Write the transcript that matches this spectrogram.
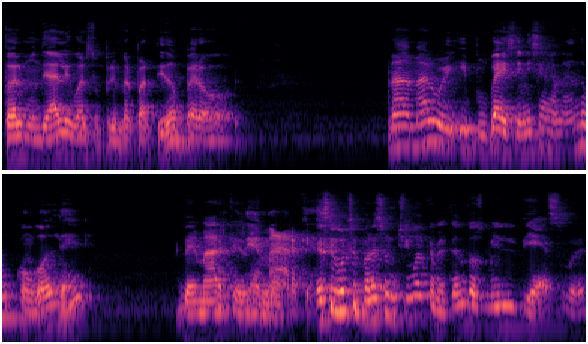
todo el mundial, igual su primer partido, pero nada mal, güey. Y pues, güey, se inicia ganando con gol de. De Márquez. De. Márquez. Ese gol se parece un chingo al que metió en 2010, güey.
